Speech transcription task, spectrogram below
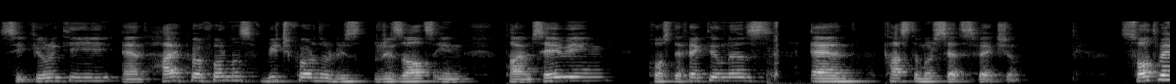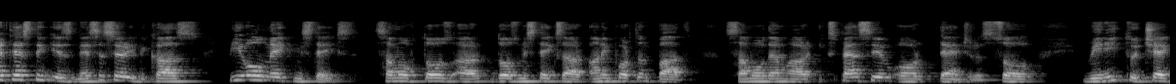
security, and high performance, which further res results in time saving, cost effectiveness, and customer satisfaction. Software testing is necessary because we all make mistakes. Some of those are those mistakes are unimportant, but some of them are expensive or dangerous. So we need to check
